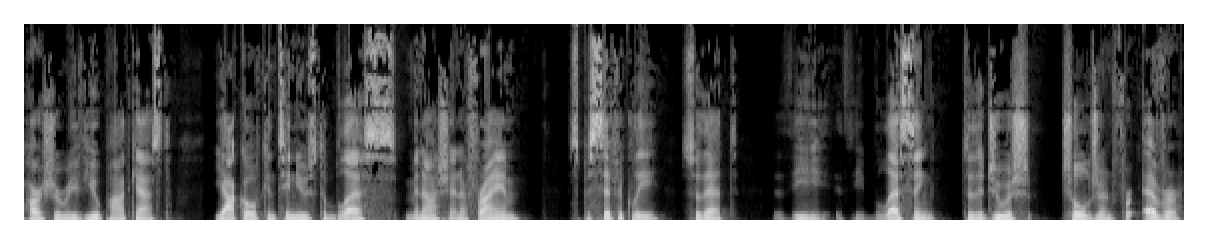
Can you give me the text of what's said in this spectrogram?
Parsha Review podcast, Yaakov continues to bless Menashe and Ephraim specifically so that the, the blessing to the Jewish children forever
